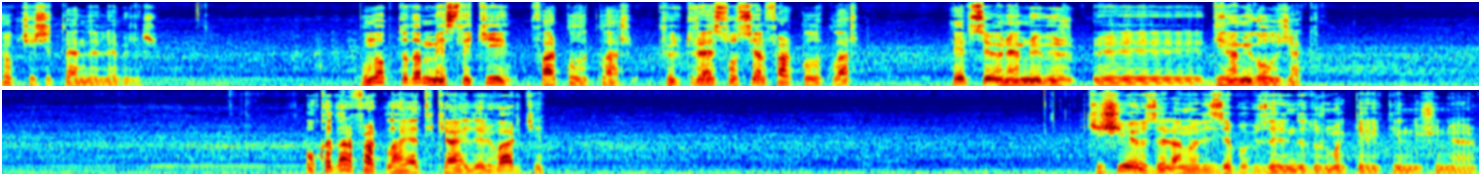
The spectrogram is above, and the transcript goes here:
Çok çeşitlendirilebilir. Bu noktada mesleki farklılıklar, kültürel, sosyal farklılıklar hepsi önemli bir e, dinamik olacak. O kadar farklı hayat hikayeleri var ki. Kişiye özel analiz yapıp üzerinde durmak gerektiğini düşünüyorum.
